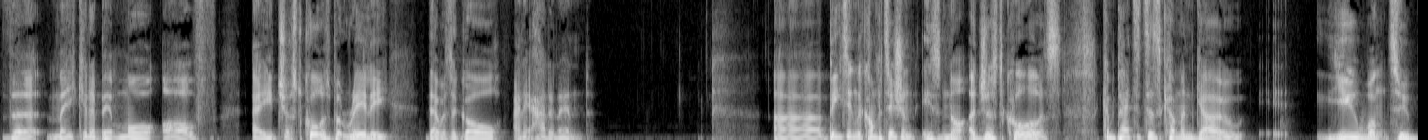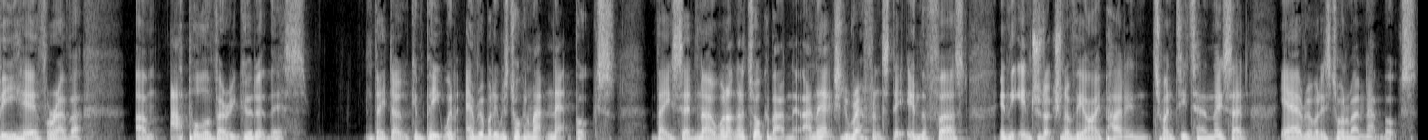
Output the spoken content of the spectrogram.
that make it a bit more of a just cause, but really, there was a goal and it had an end. Uh, beating the competition is not a just cause. Competitors come and go. You want to be here forever. Um, Apple are very good at this they don't compete. When everybody was talking about netbooks, they said, no, we're not going to talk about net. And they actually referenced it in the first, in the introduction of the iPad in 2010. They said, yeah, everybody's talking about netbooks.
